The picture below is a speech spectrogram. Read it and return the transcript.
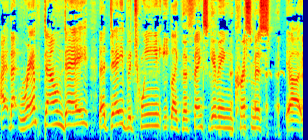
I, that ramp down day, that day between like the Thanksgiving, Christmas, uh,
